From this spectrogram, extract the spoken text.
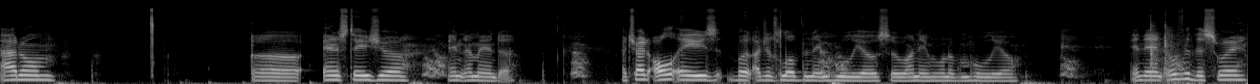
Adam, uh, Anastasia, and Amanda. I tried all A's, but I just love the name Julio, so I named one of them Julio. And then over this way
